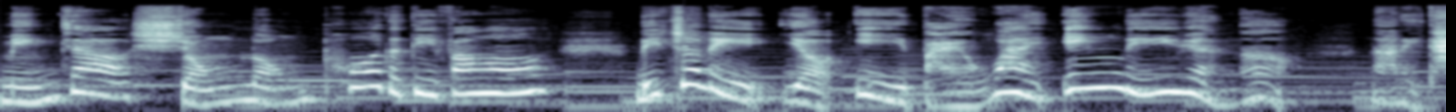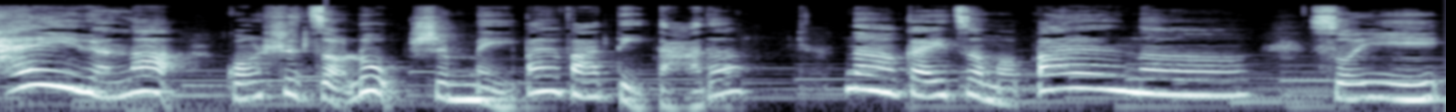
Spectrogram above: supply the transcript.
名叫熊龙坡的地方哦，离这里有一百万英里远呢，那里太远了，光是走路是没办法抵达的。那该怎么办呢？所以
